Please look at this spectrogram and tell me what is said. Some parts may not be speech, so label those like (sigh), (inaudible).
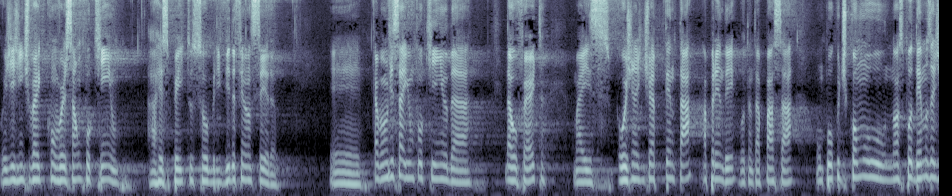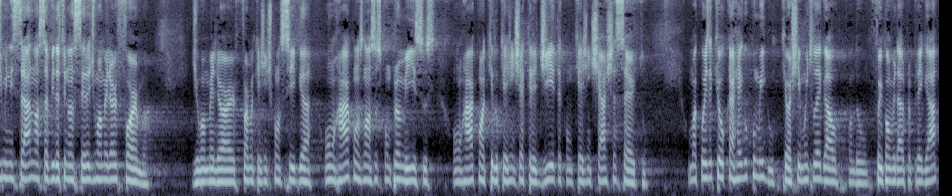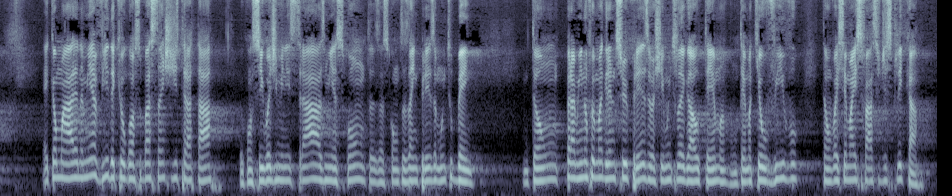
Hoje a gente vai conversar um pouquinho a respeito sobre vida financeira. É, acabamos de sair um pouquinho da, da oferta, mas hoje a gente vai tentar aprender, vou tentar passar um pouco de como nós podemos administrar nossa vida financeira de uma melhor forma. De uma melhor forma que a gente consiga honrar com os nossos compromissos, honrar com aquilo que a gente acredita, com o que a gente acha certo. Uma coisa que eu carrego comigo, que eu achei muito legal quando eu fui convidado para pregar, é que é uma área na minha vida que eu gosto bastante de tratar. Eu consigo administrar as minhas contas, as contas da empresa muito bem. Então, para mim não foi uma grande surpresa, eu achei muito legal o tema, um tema que eu vivo, então vai ser mais fácil de explicar.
